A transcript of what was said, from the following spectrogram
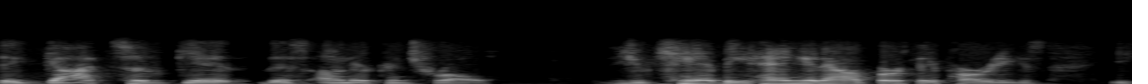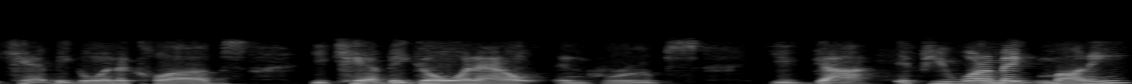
They got to get this under control. You can't be hanging out at birthday parties. You can't be going to clubs. You can't be going out in groups. You got if you want to make money,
